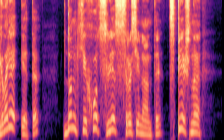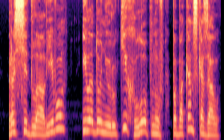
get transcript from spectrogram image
Говоря это, Дон Кихот слез с Росинанте, спешно расседлал его и ладонью руки, хлопнув по бокам, сказал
